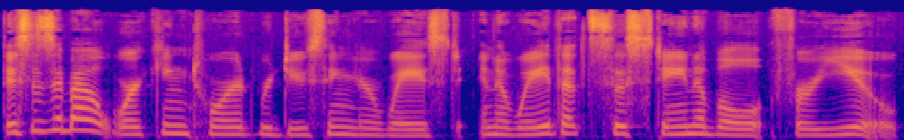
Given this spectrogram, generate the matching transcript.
This is about working toward reducing your waste in a way that's sustainable for you.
